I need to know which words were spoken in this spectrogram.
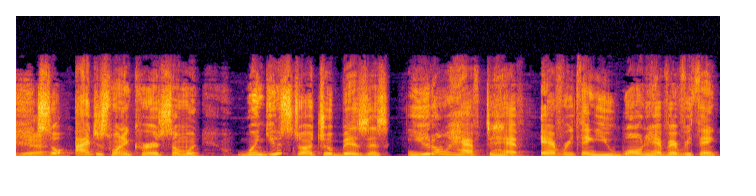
yeah. So I just want to encourage someone when you start your business, you don't have to have everything. You won't have everything.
